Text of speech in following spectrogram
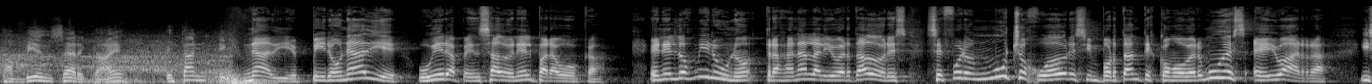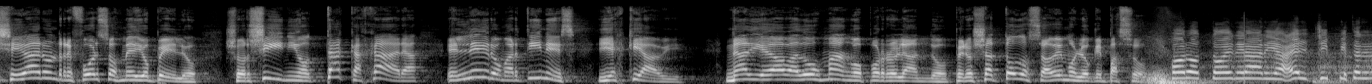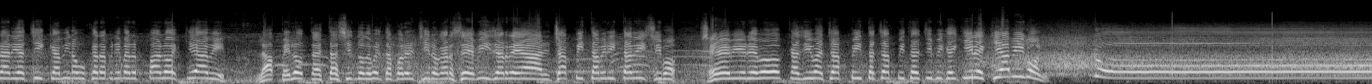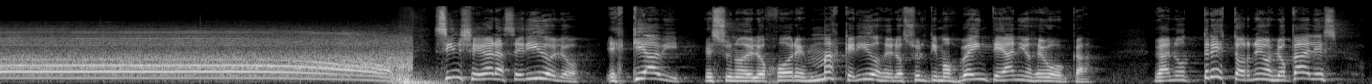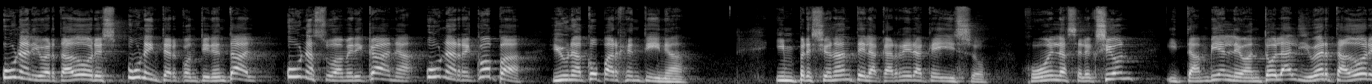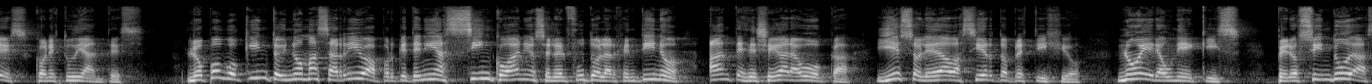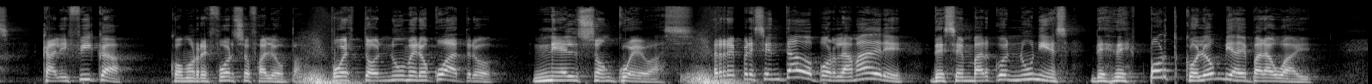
También cerca, ¿eh? Están... Nadie, pero nadie hubiera pensado en él para Boca. En el 2001, tras ganar la Libertadores, se fueron muchos jugadores importantes como Bermúdez e Ibarra y llegaron refuerzos medio pelo, Jorginho, Takahara, el Negro Martínez y Schiavi. Nadie daba dos mangos por Rolando, pero ya todos sabemos lo que pasó. Poroto en el área, el Chipi está en el área chica, vino a buscar el primer palo Schiavi. La pelota está siendo de vuelta por el chino Garcés, Villarreal, Chapita habilitadísimo. Se viene Boca, allí va Chapita, Chapita, Chipica y quiere gol. ¡Gol! sin llegar a ser ídolo, Schiavi es uno de los jugadores más queridos de los últimos 20 años de Boca. Ganó tres torneos locales, una Libertadores, una Intercontinental, una Sudamericana, una Recopa y una Copa Argentina. Impresionante la carrera que hizo. Jugó en la selección y también levantó la Libertadores con estudiantes. Lo pongo quinto y no más arriba porque tenía cinco años en el fútbol argentino antes de llegar a Boca y eso le daba cierto prestigio. No era un X, pero sin dudas califica como refuerzo falopa. Puesto número 4, Nelson Cuevas. Representado por la madre, desembarcó en Núñez desde Sport Colombia de Paraguay.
